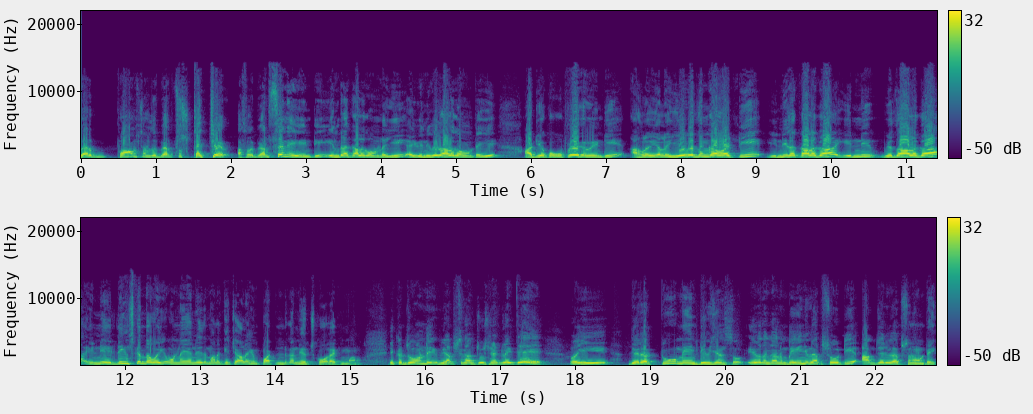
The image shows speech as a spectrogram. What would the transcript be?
verb forms and the verb structure అసలు వెర్బ్స్ అనేవి ఏంటి ఎన్ని రకాలుగా ఉన్నాయి అవి ఎన్ని విధాలుగా ఉంటాయి వాటి యొక్క ఉపయోగం ఏంటి అసలు ఇలా ఏ విధంగా వాటి ఎన్ని రకాలుగా ఎన్ని విధాలుగా ఎన్ని హెడ్డింగ్స్ కింద పోయి ఉన్నాయి అనేది మనకి చాలా ఇంపార్టెంట్గా నేర్చుకోవాలి మనం. ఇక్కడ చూడండి వెబ్స్ కానీ చూసినట్లయితే అవి there are two main divisions ఏ విధంగా మెయిన్ వెబ్స్ ఒకటి ఆక్జరీ వెబ్స్ అని ఉంటాయి.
